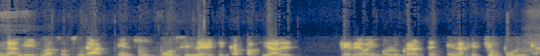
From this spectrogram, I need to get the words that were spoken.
la misma sociedad en sus posibilidades y capacidades que deba involucrarse en la gestión pública.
